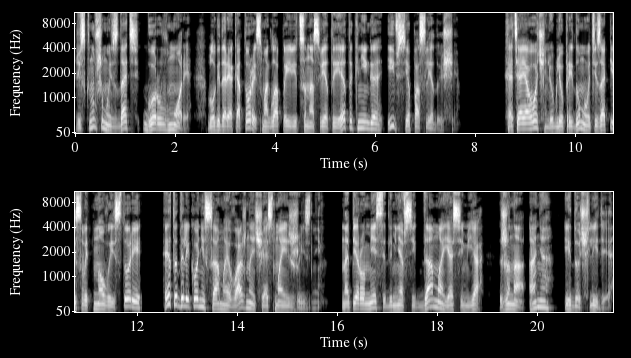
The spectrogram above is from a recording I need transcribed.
рискнувшему издать «Гору в море», благодаря которой смогла появиться на свет и эта книга, и все последующие. Хотя я очень люблю придумывать и записывать новые истории, это далеко не самая важная часть моей жизни. На первом месте для меня всегда моя семья, жена Аня и дочь Лидия.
